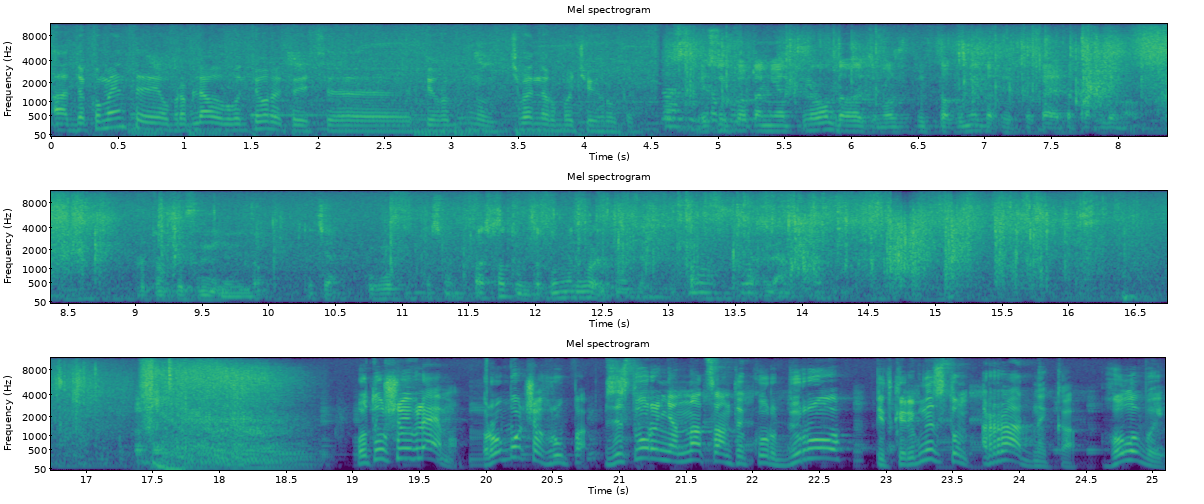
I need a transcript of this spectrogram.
А документи обробляли волонтери, тобто е, ну, члени робочої групи. Если кто-то не открывал, давайте, может быть, в документах есть какая-то проблема. При том, что и фамилию видел. Татьяна, посмотрим, посмотрим документ. Отож, уявляємо, робоча група зі створення Нацантикорбюро під керівництвом радника голови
